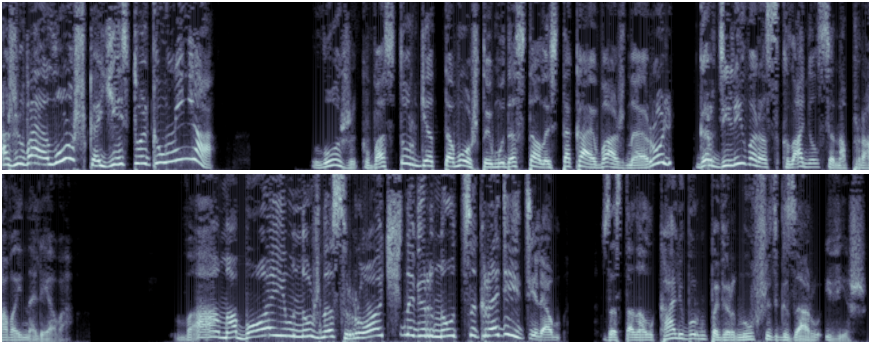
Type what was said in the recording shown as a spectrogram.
а живая ложка есть только у меня. Ложик в восторге от того, что ему досталась такая важная роль, горделиво раскланялся направо и налево. «Вам обоим нужно срочно вернуться к родителям!» — застонал Калибурн, повернувшись к Зару и Виш.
